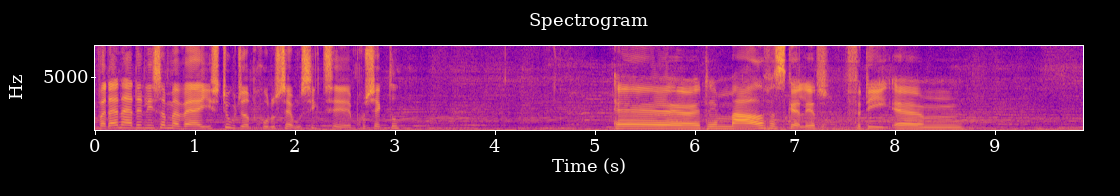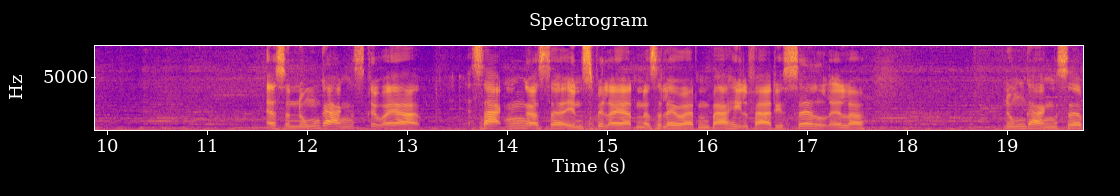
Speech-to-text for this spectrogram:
hvordan er det ligesom at være i studiet og producere musik til projektet? Øh, det er meget forskelligt, fordi... øh, altså, nogle gange skriver jeg sangen, og så indspiller jeg den, og så laver jeg den bare helt færdig selv, eller nogle gange, så,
